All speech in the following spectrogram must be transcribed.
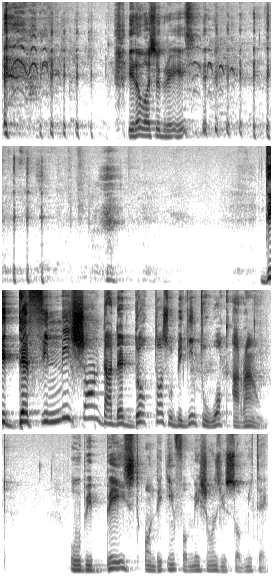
you know what sugary is? the definition that the doctors will begin to walk around will be based on the informations you submitted.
